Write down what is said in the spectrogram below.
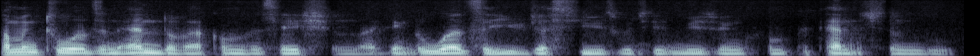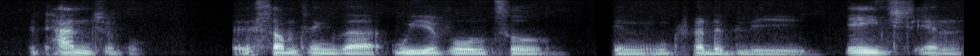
Coming towards an end of our conversation i think the words that you've just used which is moving from potential to tangible is something that we have also been incredibly engaged in,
